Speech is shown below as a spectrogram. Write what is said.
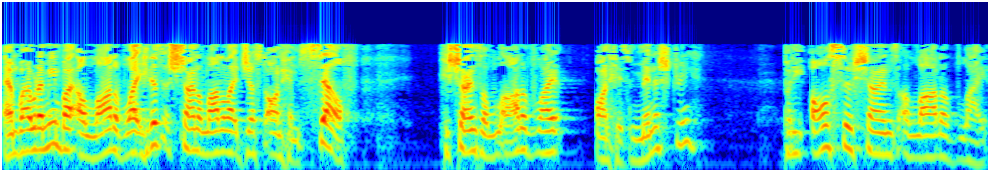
And by what I mean by a lot of light, he doesn't shine a lot of light just on himself. He shines a lot of light on his ministry, but he also shines a lot of light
